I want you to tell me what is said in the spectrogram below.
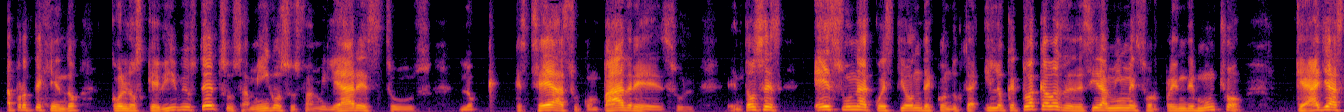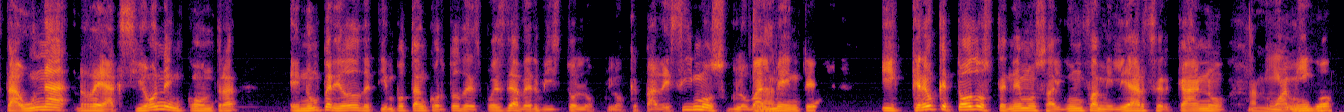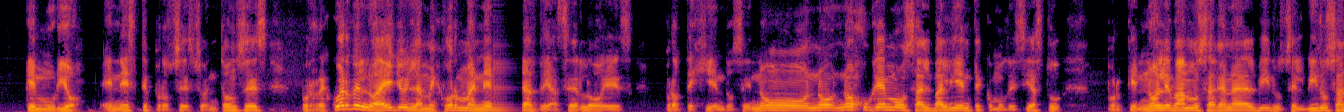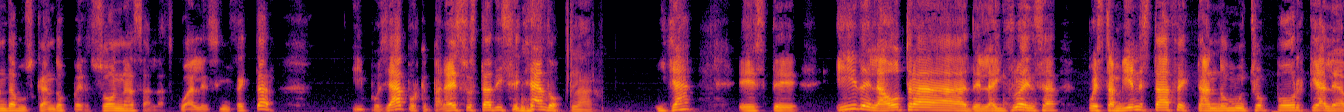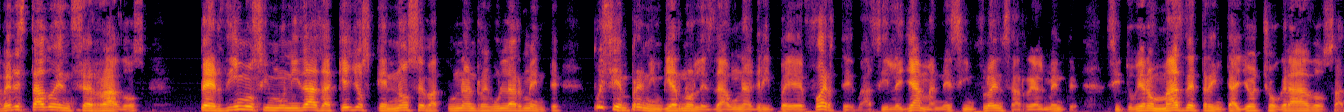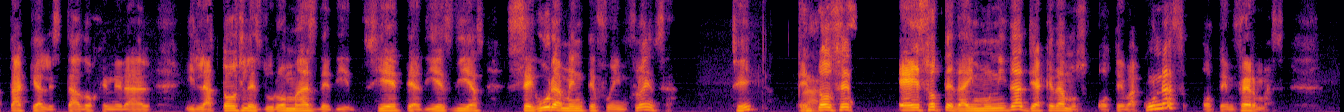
está protegiendo con los que vive usted, sus amigos, sus familiares, sus lo que sea, su compadre, su... entonces es una cuestión de conducta. Y lo que tú acabas de decir a mí me sorprende mucho que haya hasta una reacción en contra en un periodo de tiempo tan corto después de haber visto lo, que padecimos globalmente. Y creo que todos tenemos algún familiar cercano o amigo que murió en este proceso. Entonces, pues recuérdenlo a ello y la mejor manera de hacerlo es protegiéndose. No, no, no juguemos al valiente, como decías tú, porque no le vamos a ganar al virus. El virus anda buscando personas a las cuales infectar. Y pues ya, porque para eso está diseñado. Claro. Y ya, este, y de la otra, de la influenza, pues también está afectando mucho porque al haber estado encerrados, perdimos inmunidad. Aquellos que no se vacunan regularmente, pues siempre en invierno les da una gripe fuerte, así le llaman, es influenza realmente. Si tuvieron más de 38 grados, ataque al estado general y la tos les duró más de 7 a 10 días, seguramente fue influenza. ¿Sí? Entonces, eso te da inmunidad, ya quedamos, o te vacunas o te enfermas.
